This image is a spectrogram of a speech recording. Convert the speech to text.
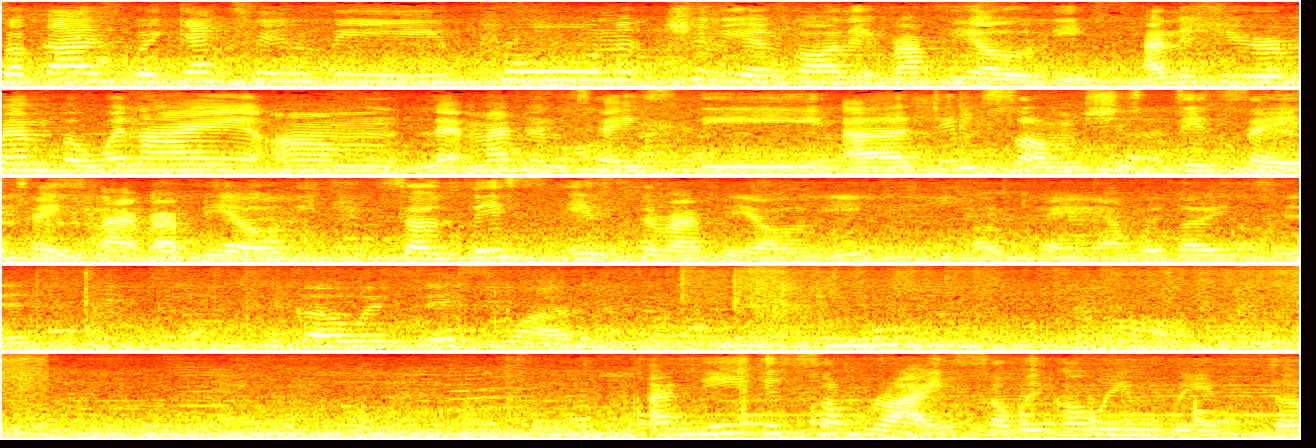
So guys, we're getting the prawn chili and garlic ravioli. And if you remember, when I um, let Madam taste the uh, dim sum, she did say it tastes like ravioli. So this is the ravioli. Okay, and we're going to, to go with this one. I needed some rice, so we're going with the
